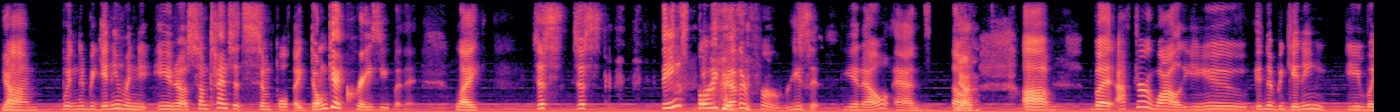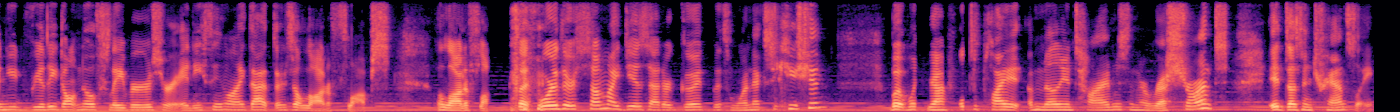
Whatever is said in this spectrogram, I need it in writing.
Yeah. um in the beginning when you you know sometimes it's simple like don't get crazy with it like just just things go together for a reason you know and so Yeah. um but after a while you in the beginning you when you really don't know flavors or anything like that there's a lot of flops a lot of flops but or there's some ideas that are good with one execution but when Yeah. you multiply it a million times in a restaurant it doesn't translate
